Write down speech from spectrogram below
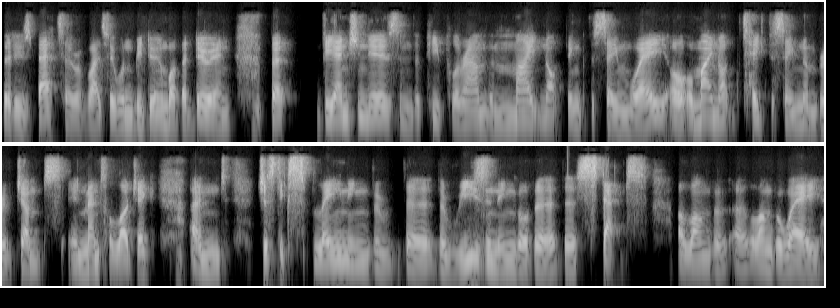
that is better, otherwise they wouldn't be doing what they're doing. But the engineers and the people around them might not think the same way or, or, might not take the same number of jumps in mental logic and just explaining the, the, the reasoning or the, the steps along the along the way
